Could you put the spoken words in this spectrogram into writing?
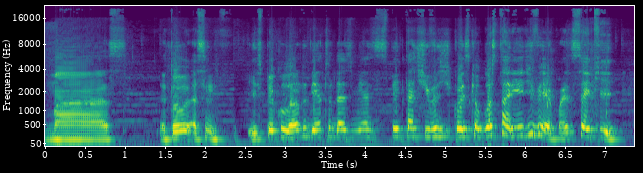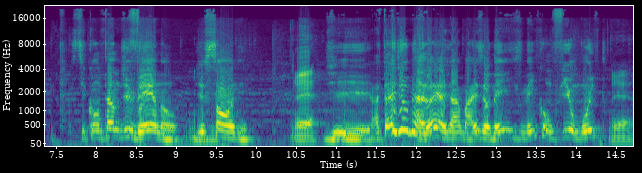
Mas eu tô, assim, especulando dentro das minhas expectativas de coisas que eu gostaria de ver. Mas eu sei que, se contando de Venom, de Sony, É, de. até de Homem-Aranha jamais, eu nem, nem confio muito. é.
